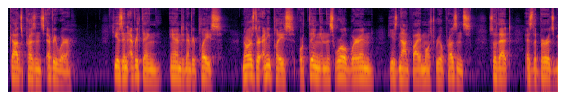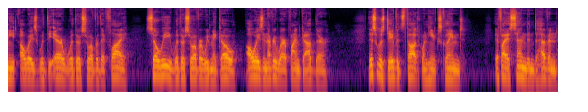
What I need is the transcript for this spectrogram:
God's presence everywhere. He is in everything and in every place, nor is there any place or thing in this world wherein he is not by a most real presence, so that, as the birds meet always with the air whithersoever they fly, so we, whithersoever we may go, always and everywhere find God there. This was David's thought when he exclaimed, If I ascend into heaven,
